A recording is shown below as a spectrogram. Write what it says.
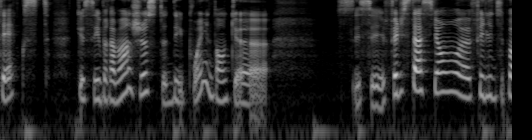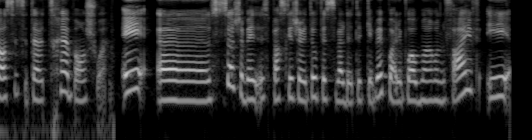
texte que c'est vraiment juste des points. Donc euh, c'est félicitations Philippe du passé c'était un très bon choix. Et c'est ça parce que j'avais été au festival d'été de Québec pour aller voir Maroon 5 et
